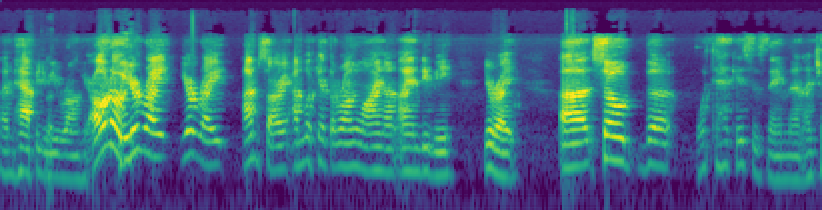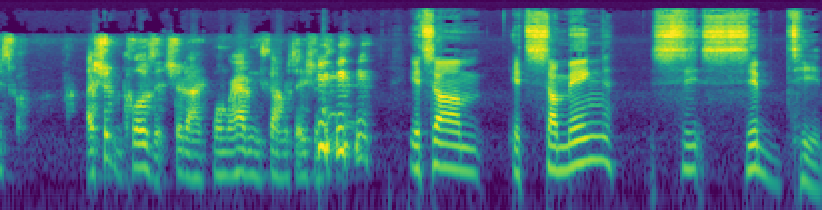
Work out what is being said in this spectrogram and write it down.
I'm happy to be wrong here. Oh no, you're right. You're right. I'm sorry. I'm looking at the wrong line on IMDb. You're right. Uh, so the what the heck is his name then? I just I shouldn't close it, should I? When we're having these conversations. it's um it's Saming Sibtid.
